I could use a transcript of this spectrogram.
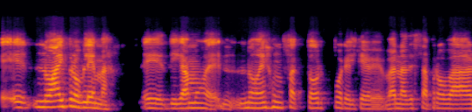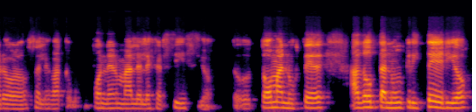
eh, no hay problema. Eh, digamos, no es un factor por el que van a desaprobar o se les va a poner mal el ejercicio toman ustedes, adoptan un criterio.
